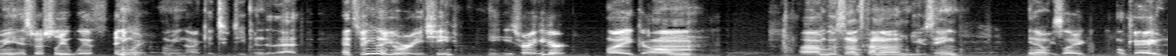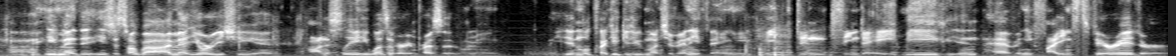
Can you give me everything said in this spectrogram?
I mean, especially with. Anyway, let me not get too deep into that. And speaking of Yoriichi, he, he's right here. Like, um, uh, Muzan's kind of amusing. You know, he's like, okay. Uh, he meant he's just talking about I met Yorichi, and honestly he wasn't very impressive. I mean, he didn't look like he could do much of anything. He, he didn't seem to hate me. He didn't have any fighting spirit or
